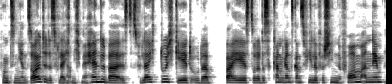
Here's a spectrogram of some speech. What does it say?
funktionieren sollte, das vielleicht ja. nicht mehr handelbar ist, das vielleicht durchgeht oder beißt oder das kann ganz, ganz viele verschiedene Formen annehmen.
